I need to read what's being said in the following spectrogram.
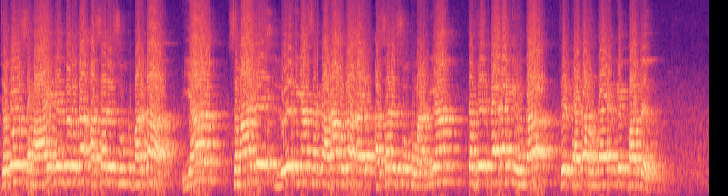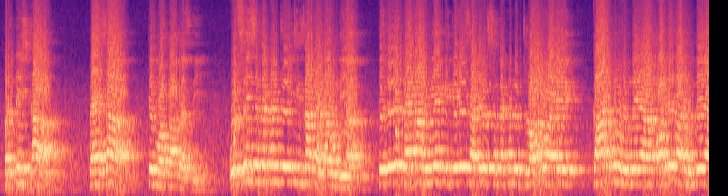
ਜਦੋਂ ਸਮਾਜ ਦੇ ਅੰਦਰ ਉਹਦਾ ਅਸਰ ਸੂਖ ਬਣਦਾ ਜਾਂ ਸਮਾਜ ਦੇ ਲੋਕ ਜਾਂ ਸਰਕਾਰਾਂ ਉਹਦਾ ਅਸਰ ਸੁਖ ਮੰਨਦੀਆਂ, ਤਾਂ ਫਿਰ ਪੈਦਾ ਕੀ ਹੁੰਦਾ? ਫਿਰ ਪੈਦਾ ਹੁੰਦਾ ਹੈ ਕਿ ਪਦ, ਪ੍ਰਤਿਸ਼ਠਾ, ਪੈਸਾ ਤੇ ਮੌਕਾ ਪ੍ਰਸਤੀ। ਉਸੇ ਹੀ ਸੰਗਠਨ ਚੋਂ ਇਹ ਚੀਜ਼ਾਂ ਪੈਦਾ ਹੁੰਦੀਆਂ। ਤੇ ਜਦੋਂ ਪੈਦਾ ਹੁੰਦੀਆਂ ਕਿ ਜਿਹੜੇ ਸਾਡੇ ਉਸ ਸੰਗਠਨ ਨੂੰ ਚਲਾਉਣ ਵਾਲੇ ਕਾਰਕੁਨ ਹੁੰਦੇ ਆ, ਅਹੁਦੇਦਾਰ ਹੁੰਦੇ ਆ,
